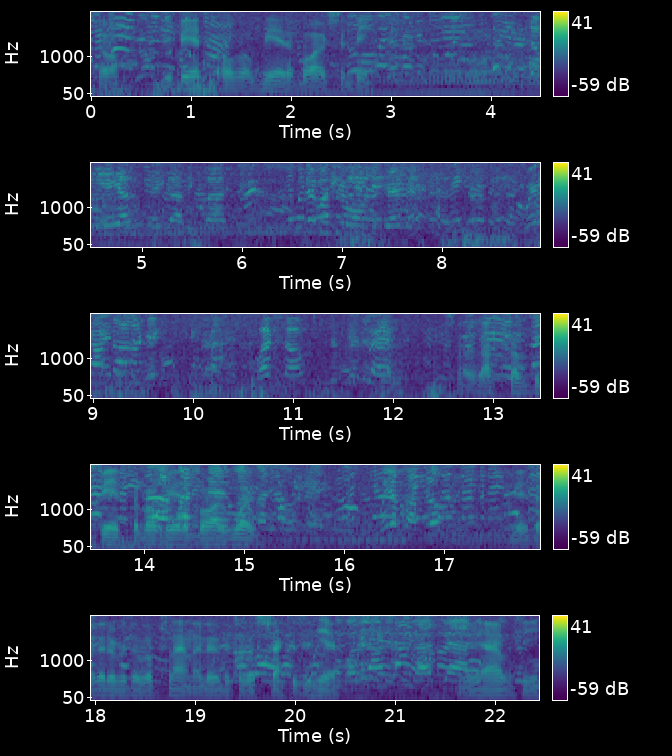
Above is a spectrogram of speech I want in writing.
So debate over where the ball should be. Watch now. So lots of debates about where the ball was. There's a little bit of a plan, a little bit of a strategy here. We have the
